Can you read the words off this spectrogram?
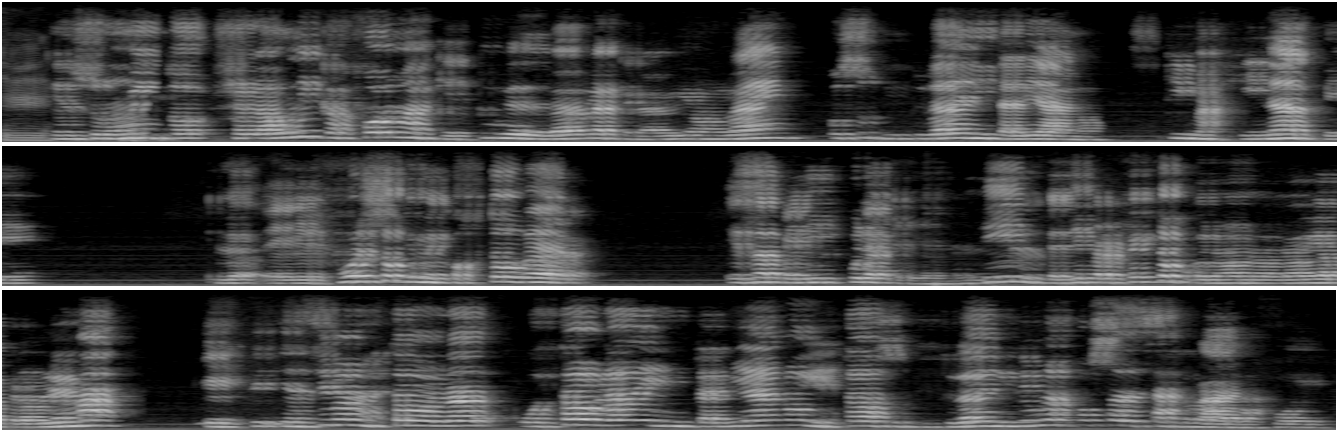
en su momento, yo la única forma que tuve de verla, que la vi online, fue subtitulada en italiano. Imagínate el esfuerzo que me costó ver esa película que entendí, entendí perfecto porque no, no, había problema. Este, y encima no estaba hablada, o estaba hablada en italiano y estaba subtitulada en inglés, una cosa de esas raras fue.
